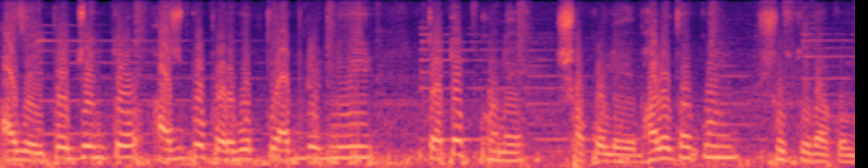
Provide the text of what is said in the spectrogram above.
আজ এই পর্যন্ত আসব। পরবর্তী আপডেট নিয়ে ততক্ষণে সকলে ভালো থাকুন, সুস্থ থাকুন।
